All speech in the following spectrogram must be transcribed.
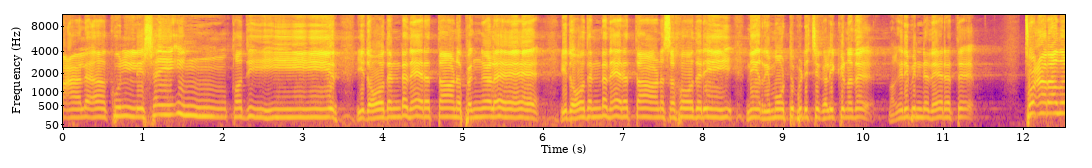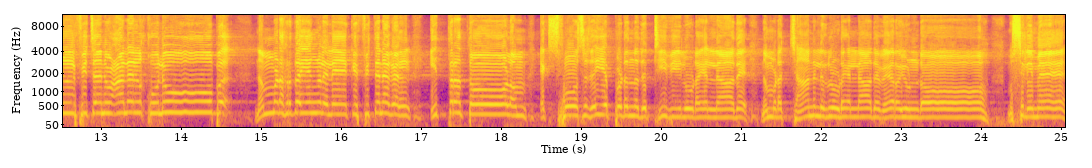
അലാ കുല്ലി ഷൈഇൻ ഖദീർ. ഇതോദണ്ട നേരത്താണ് പെങ്ങളെ ഇതോതണ്ട നേരത്താണ് സഹോദരി നീ റിമോട്ട് പിടിച്ച് കളിക്കുന്നത് മഗ്രിബിന്റെ നേരത്ത്. തുഅറദുൽ ഫിതനു അലൽ ഖുലൂബ്. നമ്മുടെ ഹൃദയങ്ങളിലേക്ക് ഫിത്തനകൾ ഇത്രത്തോളം എക്സ്പോസ് ചെയ്യപ്പെടുന്നത് ടി വിയിലൂടെ അല്ലാതെ നമ്മുടെ ചാനലുകളിലൂടെ അല്ലാതെ വേറെയുണ്ടോ? മുസ്ലിമേ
